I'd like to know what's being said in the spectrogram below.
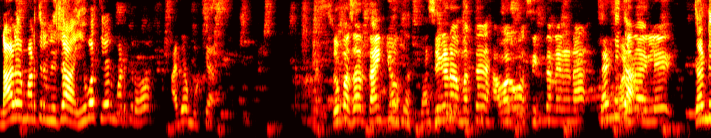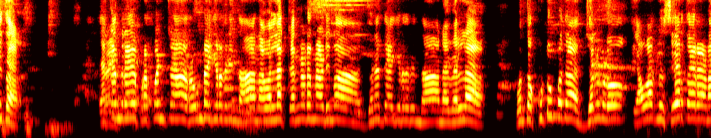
ನಾಳೆ ಮಾಡ್ತೀರ ನಿಜ ಇವತ್ತು ಏನು ಮಾಡ್ತಿರೋ ಅದೇ ಮುಖ್ಯ. Super sir thank you. ಸಿಗೋಣ ಮತ್ತೆ ಅವಾಗ ಸಿಗ್ತಾನೆ. ಖಂಡಿತ. ಖಂಡಿತ. ಯಾಕಂದ್ರೆ ಪ್ರಪಂಚ ರೌಂಡ್ ಆಗಿರೋದ್ರಿಂದ ನಾವೆಲ್ಲ ಕನ್ನಡ ನಾಡಿನ ಜನತೆ ಆಗಿರೋದ್ರಿಂದ ನಾವೆಲ್ಲ ಒಂದು ಕುಟುಂಬದ ಜನಗಳು ಯಾವಾಗಲೂ ಸೇರ್ತಾ ಇರೋಣ.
